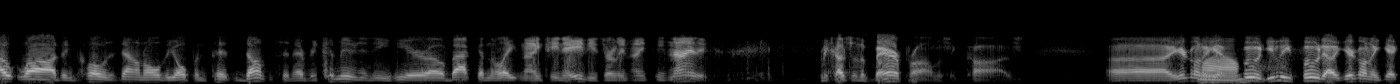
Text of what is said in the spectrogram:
outlawed and closed down all the open pit dumps in every community here uh, back in the late 1980s, early 1990s, because of the bear problems it caused. Uh, you're going to Wow. get food. You leave food out, you're going to get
